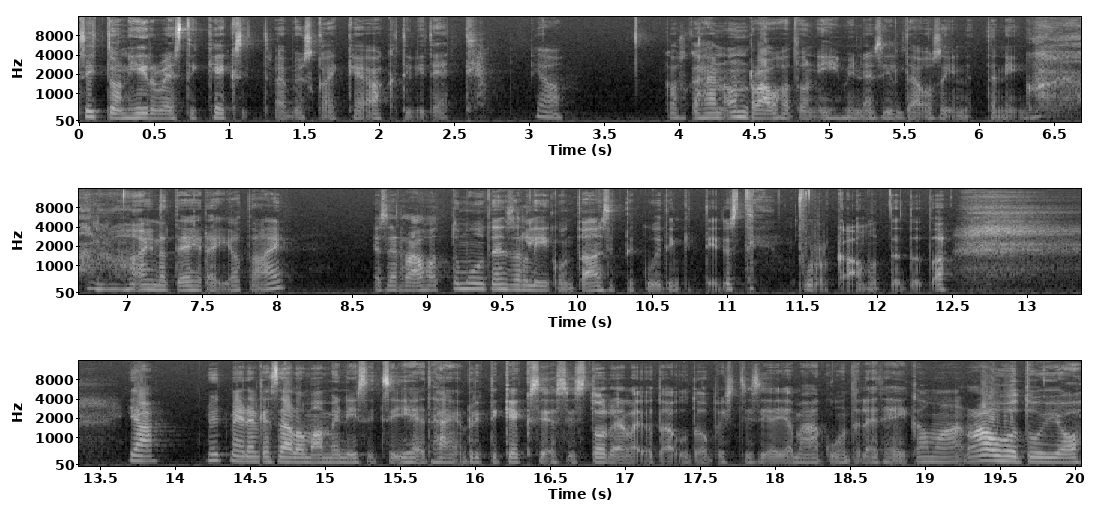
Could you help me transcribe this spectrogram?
sitten on hirveästi keksittävä myös kaikkea aktiviteettia. Joo. Koska hän on rauhaton ihminen siltä osin, että niin kuin, haluaa aina tehdä jotain. Ja sen rauhoittomuutensa liikuntaan sitten kuitenkin tietysti purkaa. Mutta tota. Ja nyt meidän kesäloma meni sitten siihen, että hän yritti keksiä siis todella jotain utopistisia. Ja mä kuuntelin, että hei kamaan, rauhoitu jo.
